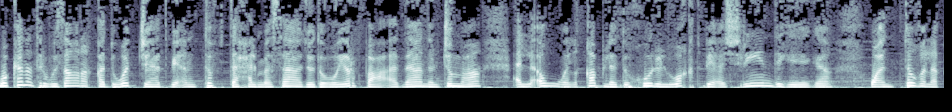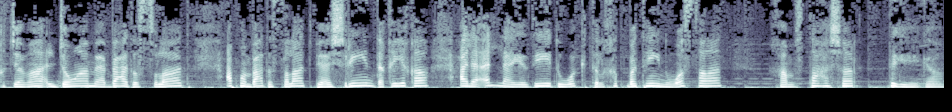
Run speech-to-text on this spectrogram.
وكانت الوزارة قد وجهت بأن تفتح المساجد ويرفع أذان الجمعة الأول قبل دخول الوقت بعشرين دقيقة وأن تغلق الجوامع بعد الصلاة عفوا بعد الصلاة بعشرين دقيقة على ألا يزيد وقت الخطبتين والصلاة 15 دقيقة.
